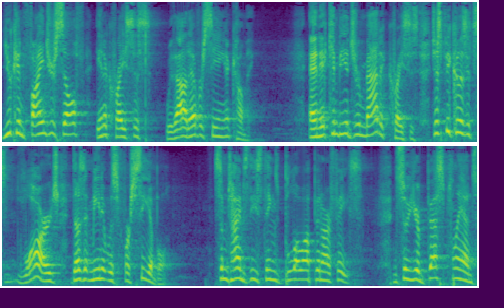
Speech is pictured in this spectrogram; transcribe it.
You can find yourself in a crisis without ever seeing it coming. And it can be a dramatic crisis. Just because it's large doesn't mean it was foreseeable. Sometimes these things blow up in our face. And so your best plans,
